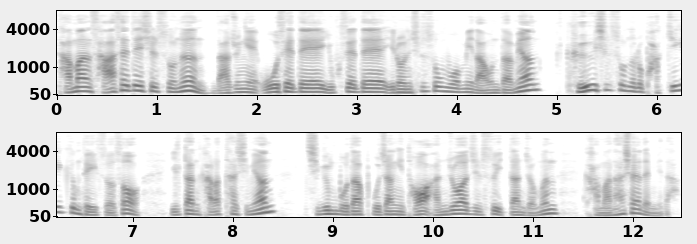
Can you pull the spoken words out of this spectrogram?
다만 4세대 실손은 나중에 5세대, 6세대 이런 실손보험이 나온다면 그 실손으로 바뀌게끔 돼 있어서 일단 갈아타시면 지금보다 보장이 더 안 좋아질 수 있다는 점은 감안하셔야 됩니다.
